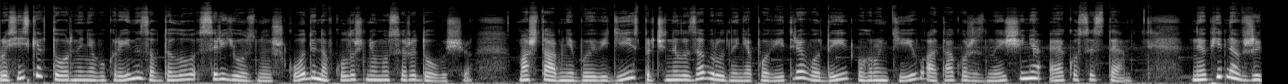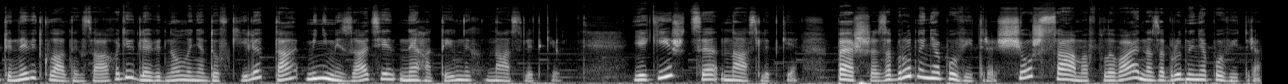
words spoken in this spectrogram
Російське вторгнення в Україну завдало серйозної шкоди навколишньому середовищу. Масштабні бойові дії спричинили забруднення повітря, води, ґрунтів, а також знищення екосистем. Необхідно вжити невідкладних заходів для відновлення довкілля та мінімізації негативних наслідків. Які ж це наслідки? Перше забруднення повітря. Що ж саме впливає на забруднення повітря?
